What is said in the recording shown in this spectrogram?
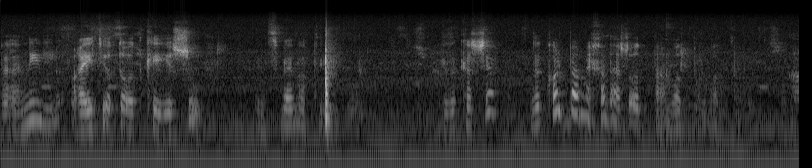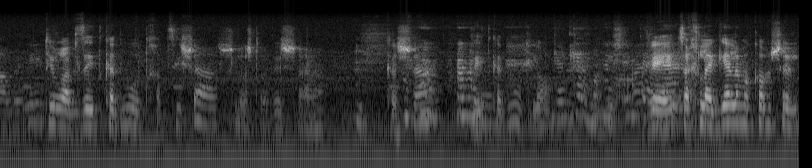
אבל אני לא- ראיתי אותו עוד כישות, עצבן אותי. וזה קשה, וכל פעם מחדש, עוד פעם, עוד פעם, עוד פעם. תראו, אבל זה התקדמות, חצי שעה, שלושת רבעי שעה, קשה, זה התקדמות, לא? כן, כן, מרגישים את העניין. וצריך להגיע למקום של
